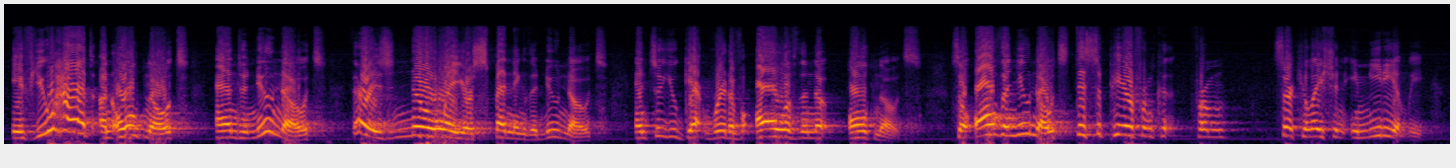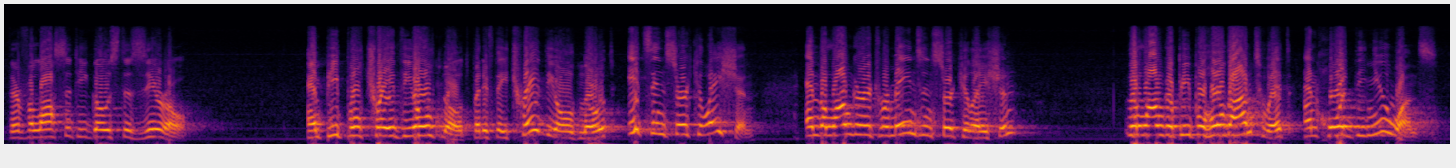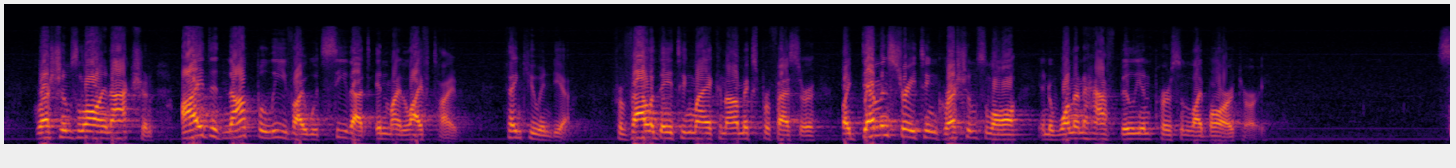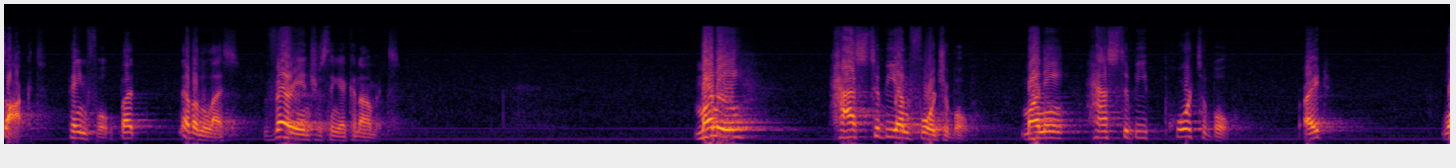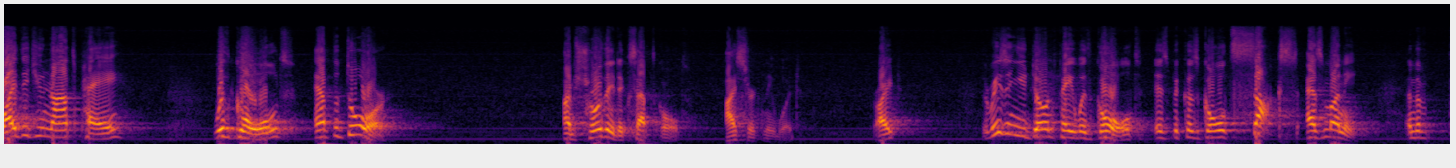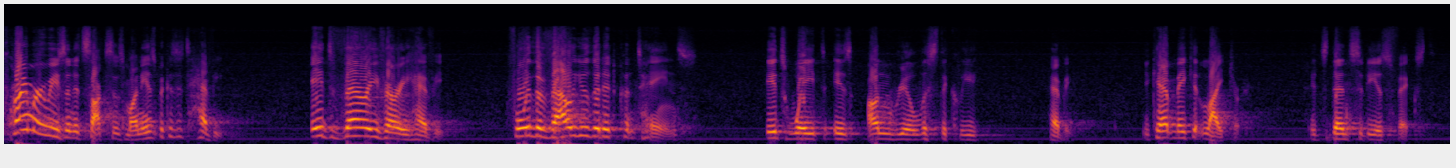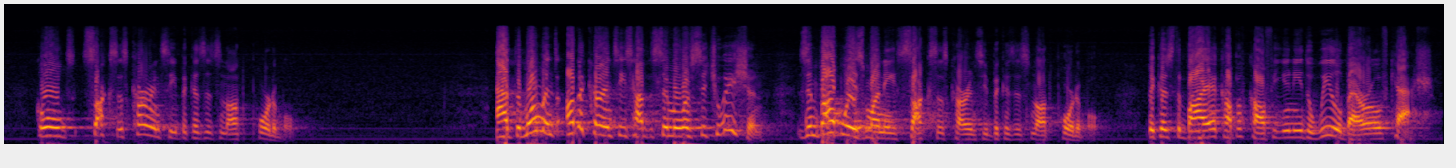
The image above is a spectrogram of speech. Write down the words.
If you had an old note and a new note, there is no way you're spending the new note until you get rid of all of the no old notes. So all the new notes disappear from, from circulation immediately. Their velocity goes to zero. And people trade the old note. But if they trade the old note, it's in circulation. And the longer it remains in circulation, the longer people hold on to it and hoard the new ones. Gresham's law in action. I did not believe I would see that in my lifetime. Thank you, India, for validating my economics professor by demonstrating Gresham's law in a one and a half billion person laboratory. Sucked, painful, but nevertheless, very interesting economics. Money has to be unforgeable. Money has to be portable, right? Why did you not pay with gold at the door? I'm sure they'd accept gold. I certainly would, right? The reason you don't pay with gold is because gold sucks as money. And the primary reason it sucks as money is because it's heavy. It's very, very heavy. For the value that it contains, its weight is unrealistically heavy. You can't make it lighter. Its density is fixed. Gold sucks as currency because it's not portable. At the moment, other currencies have the similar situation. Zimbabwe's money sucks as currency because it's not portable. Because to buy a cup of coffee, you need a wheelbarrow of cash.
